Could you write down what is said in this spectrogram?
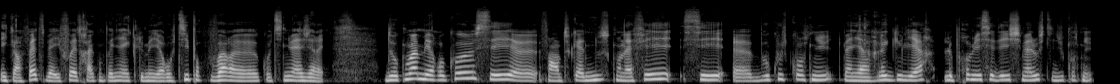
et qu'en fait, bah, il faut être accompagné avec le meilleur outil pour pouvoir euh, continuer à gérer. Donc moi, mes recos, c'est, enfin en tout cas nous, ce qu'on a fait, c'est beaucoup de contenu de manière régulière. Le premier CDI chez Malou, c'était du contenu,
